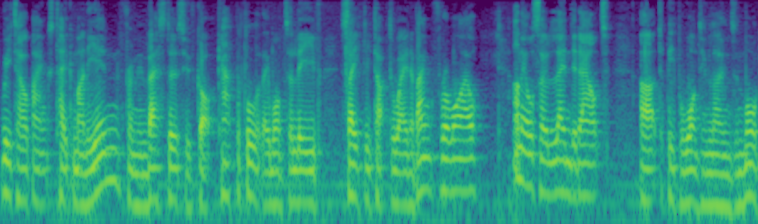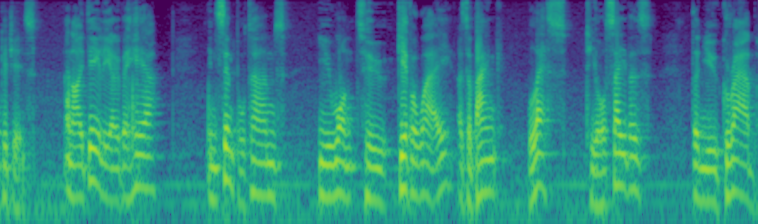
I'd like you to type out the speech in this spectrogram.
retail banks take money in from investors who've got capital that they want to leave safely tucked away in a bank for a while, and they also lend it out uh, to people wanting loans and mortgages. And ideally, over here, in simple terms, you want to give away as a bank less to your savers than you grab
